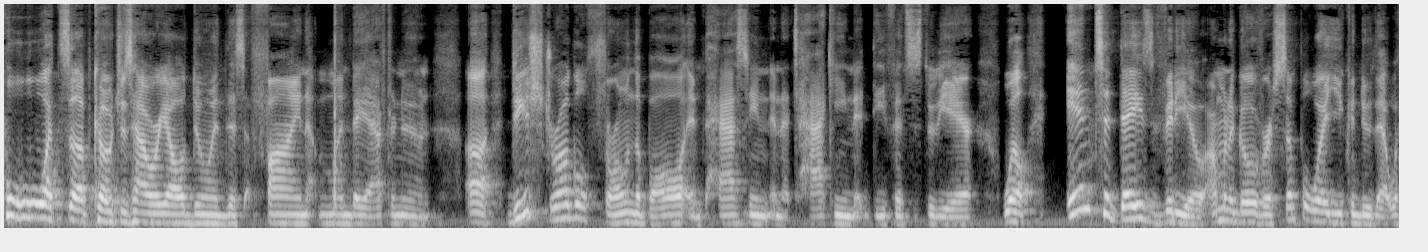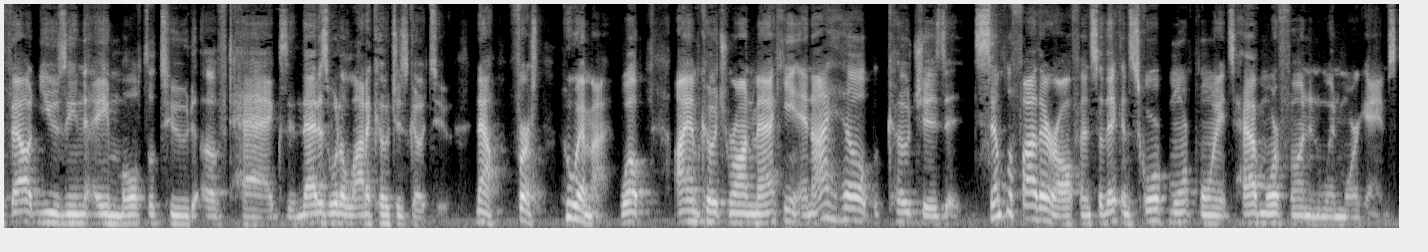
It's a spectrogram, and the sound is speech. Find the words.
What's up, coaches? How are y'all doing this fine Monday afternoon? Uh, do you struggle throwing the ball and passing and attacking defenses through the air? Well, in today's video, I'm going to go over a simple way you can do that without using a multitude of tags. And that is what a lot of coaches go to. Now, first, who am I? Well, I am Coach Ron McKie, and I help coaches simplify their offense so they can score more points, have more fun, and win more games.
